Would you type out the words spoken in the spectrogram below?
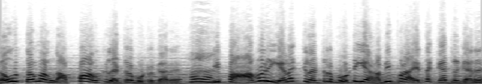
கௌதம் அவங்க அப்பாவுக்கு லெட்டர் போட்டிருக்காரு. இப்ப அவரு எனக்கு லெட்டர் போட்டு என் அபிப்பிராயத்தை கேட்டிருக்காரு.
